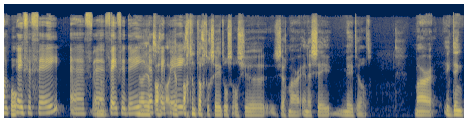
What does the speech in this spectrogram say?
Want Oh. PVV, eh, v- eh, Ja. VVD, ja, je, hebt SGP. je hebt 88 zetels als je zeg maar NSC meetelt. Maar ik denk,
